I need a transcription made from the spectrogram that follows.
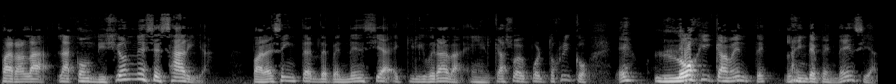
para la, la condición necesaria para esa interdependencia equilibrada en el caso de Puerto Rico es lógicamente la independencia,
